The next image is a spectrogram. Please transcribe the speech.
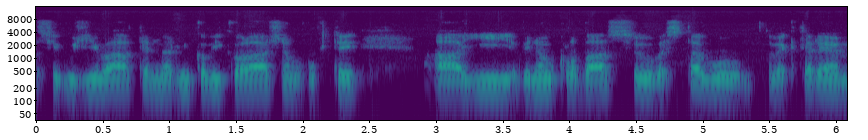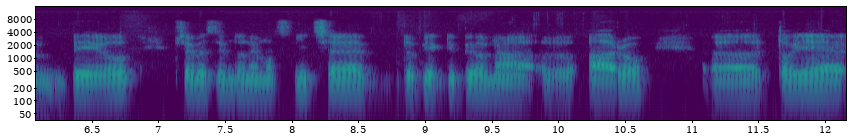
si užívá ten merníkový koláč nebo buchty a jí vinou klobásu ve stavu, ve kterém byl, převezen do nemocnice v době, kdy byl na ARO. Uh, to je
